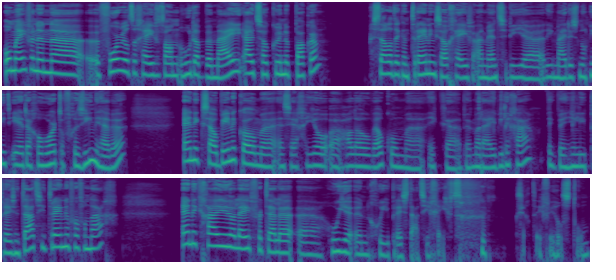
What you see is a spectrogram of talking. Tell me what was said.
Om even een uh, voorbeeld te geven van hoe dat bij mij uit zou kunnen pakken. Stel dat ik een training zou geven aan mensen die, uh, die mij dus nog niet eerder gehoord of gezien hebben. En ik zou binnenkomen en zeggen: Joh, hallo, welkom. ik ben Marije Wielega. Ik ben jullie presentatietrainer voor vandaag. En ik ga jullie wel even vertellen hoe je een goede presentatie geeft. ik zeg het even heel stom.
